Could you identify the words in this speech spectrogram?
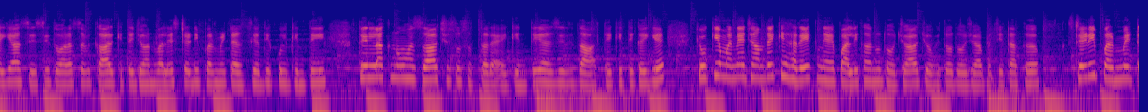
IRCC ਦੁਆਰਾ ਸਵੀਕਾਰ ਕੀਤੇ ਜਾਣ ਵਾਲੇ ਸਟੱਡੀ ਪਰਮਿਟ ਅਰਜ਼ੀਆਂ ਦੀ ਕੁੱਲ ਗਿਣਤੀ 309670 ਹੈ। ਇਹ ਗਿਣਤੀ ਅਰਜ਼ੀ ਦੇ ਆਧਾਰ ਤੇ ਕੀਤੀ ਗਈ ਹੈ, ਕਿਉਂਕਿ ਮੰਨਿਆ ਜਾਂਦਾ ਹੈ ਕਿ ਹਰੇਕ ਨਿਆਂਪਾਲਿਕਾ ਨੂੰ 2024 ਤੋਂ 2025 ਤੱਕ ਸਟੱਡੀ ਪਰਮਿਟ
